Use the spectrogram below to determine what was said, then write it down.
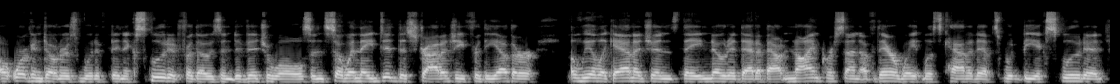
uh, organ donors would have been excluded for those individuals. And so when they did this strategy for the other allelic antigens, they noted that about 9% of their waitlist candidates would be excluded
